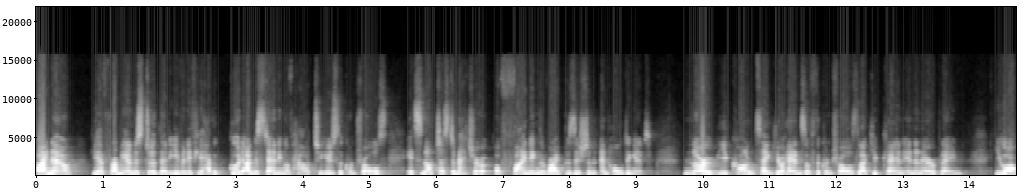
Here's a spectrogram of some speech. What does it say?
By now, you have probably understood that even if you have a good understanding of how to use the controls, it's not just a matter of finding the right position and holding it. No, you can't take your hands off the controls like you can in an aeroplane. You are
